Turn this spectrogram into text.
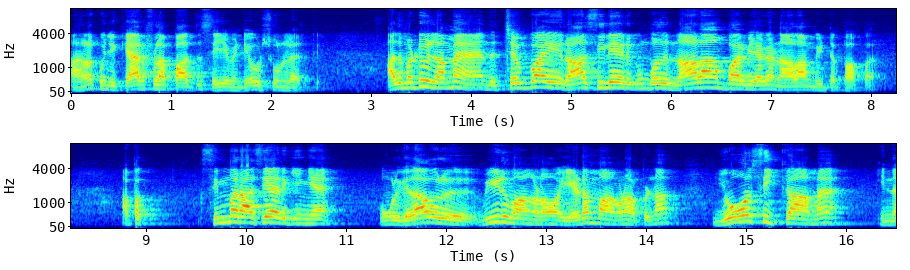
அதனால் கொஞ்சம் கேர்ஃபுல்லாக பார்த்து செய்ய வேண்டிய ஒரு சூழ்நிலை இருக்குது அது மட்டும் இல்லாமல் இந்த செவ்வாய் ராசியிலே இருக்கும்போது நாலாம் பார்வையாக நாலாம் வீட்டை பார்ப்பார். அப்போ சிம்ம ராசியாக இருக்கீங்க. உங்களுக்கு ஏதாவது ஒரு வீடு வாங்கணும் இடம் வாங்கணும் அப்படின்னா யோசிக்காமல் இந்த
